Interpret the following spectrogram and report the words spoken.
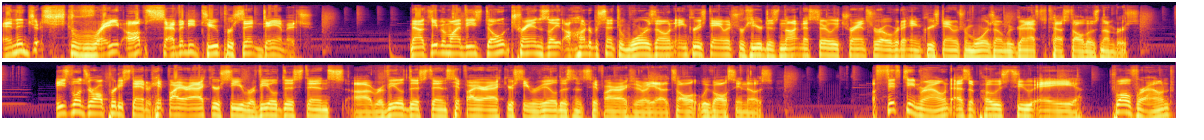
and then just straight up 72% damage. Now, keep in mind, these don't translate 100% to Warzone. Increased damage for here does not necessarily transfer over to increased damage from Warzone. We're going to have to test all those numbers. These ones are all pretty standard. Hipfire accuracy, reveal distance, uh, reveal distance, hipfire accuracy, reveal distance, hipfire accuracy. Yeah, that's all. We've all seen those. a 15 round as opposed to a 12 round,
